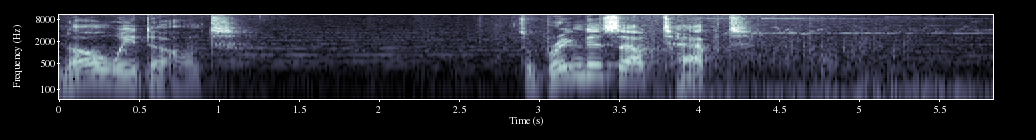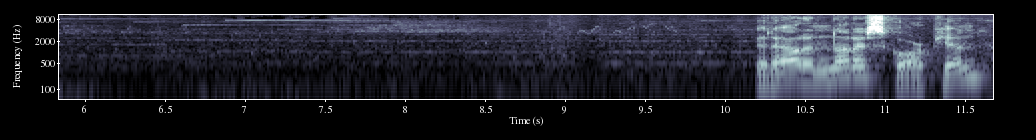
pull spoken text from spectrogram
No, we don't. To bring this out tapped. Get out another scorpion.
